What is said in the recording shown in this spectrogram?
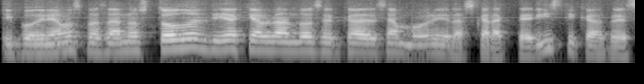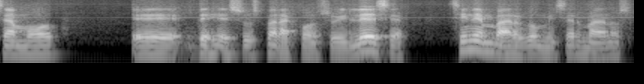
y podríamos pasarnos todo el día aquí hablando acerca de ese amor y de las características de ese amor eh, de Jesús para con su iglesia. Sin embargo, mis hermanos,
